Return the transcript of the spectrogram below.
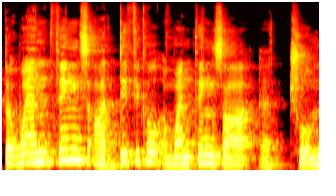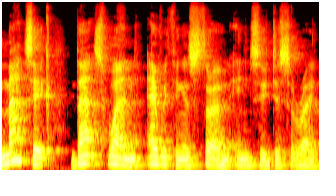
But when things are difficult and when things are uh, traumatic, that's when everything is thrown into disarray.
